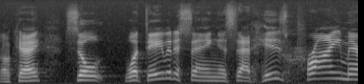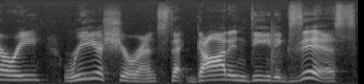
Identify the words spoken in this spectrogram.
Okay? So, what David is saying is that his primary reassurance that God indeed exists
